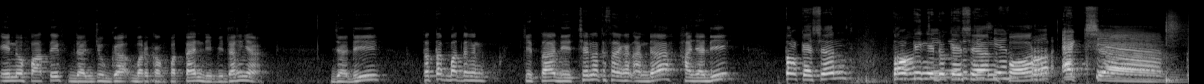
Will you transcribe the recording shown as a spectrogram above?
inovatif, dan juga berkompeten di bidangnya. Jadi, tetap pantengin kita di channel kesayangan Anda hanya di Talkation, Talking, Talking Education, Education for for Action. Action.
